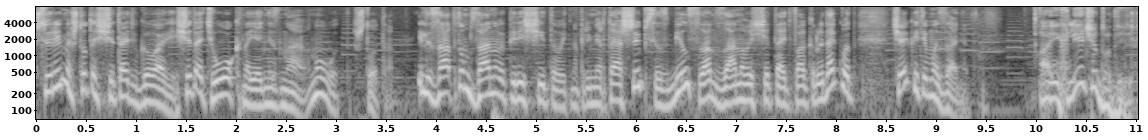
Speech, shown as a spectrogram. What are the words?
Все время что-то считать в голове. Считать окна, я не знаю. Ну вот, что-то. Или за, потом заново пересчитывать. Например, ты ошибся, сбился, надо заново считать кругу. Так вот, человек этим и занят. А их лечат вот этих?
